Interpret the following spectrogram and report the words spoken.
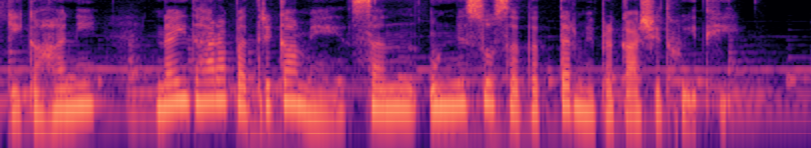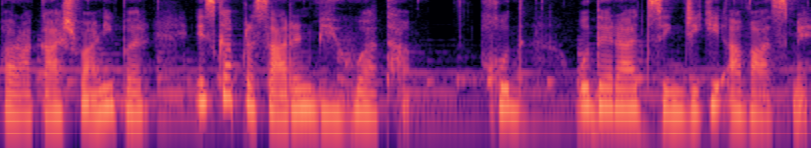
की कहानी नई धारा पत्रिका में सन 1977 में प्रकाशित हुई थी और आकाशवाणी पर इसका प्रसारण भी हुआ था, खुद उदयराज सिंह जी की आवाज़ में।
